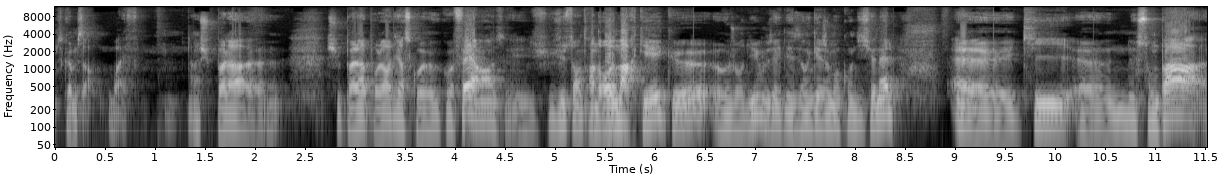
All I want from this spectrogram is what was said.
c'est comme ça. Bref, hein, je suis pas là, euh, je suis pas là pour leur dire ce quoi, quoi faire. Hein. Je suis juste en train de remarquer que aujourd'hui vous avez des engagements conditionnels euh, qui euh, ne sont pas,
